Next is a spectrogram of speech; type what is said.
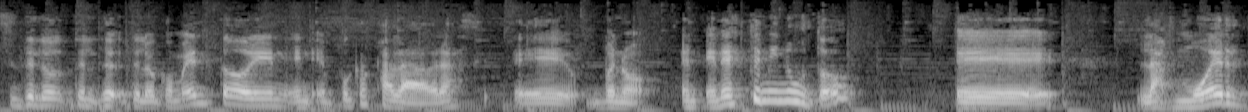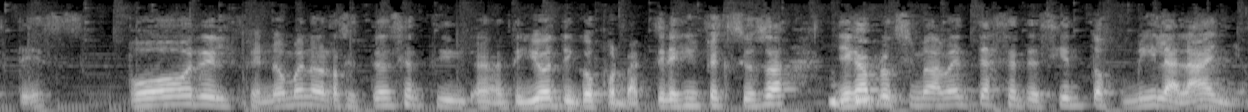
Si te lo, te, lo comento en, pocas palabras. Eh, bueno, en, este minuto, eh, las muertes por el fenómeno de resistencia a antibióticos por bacterias infecciosas llega aproximadamente a 700.000 al año.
